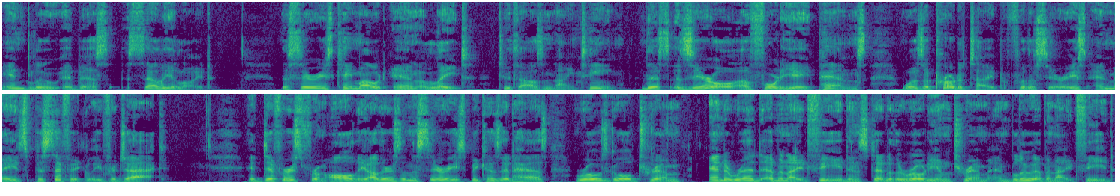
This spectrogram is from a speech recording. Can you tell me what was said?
in blue abyss celluloid. The series came out in late 2019. This zero of 48 pens was a prototype for the series and made specifically for Jack. It differs from all the others in the series because it has rose gold trim and a red ebonite feed instead of the rhodium trim and blue ebonite feed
